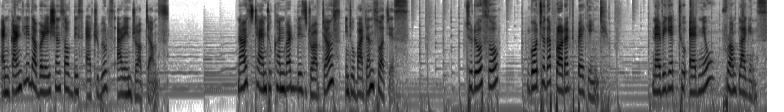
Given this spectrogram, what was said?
And currently the variations of these attributes are in dropdowns. Now it's time to convert these dropdowns into button swatches. To do so, go to the product backend. Navigate to add new from plugins.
